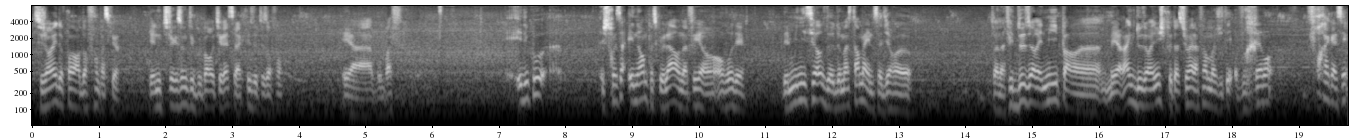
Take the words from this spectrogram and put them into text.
ces gens-là, ils doivent pas avoir d'enfants parce que il y a une notification que tu peux pas retirer, c'est la crise de tes enfants. Et bon, bref. Et du coup, je trouvais ça énorme parce que là, on a fait en gros des, des mini-séances de, mastermind, c'est-à-dire, euh, on a fait deux heures et demie par. euh, mais rien que deux heures et demie, je peux t'assurer, à la fin, moi, j'étais vraiment fracassé.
